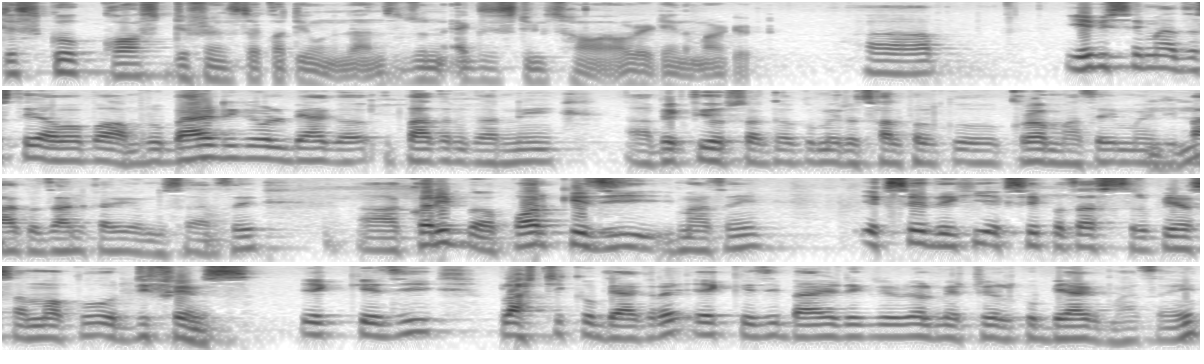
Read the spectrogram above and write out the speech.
त्यसको कस्ट डिफ्रेन्स चाहिँ कति हुन जान्छ जुन एक्जिस्टिङ छ अलरेडी इन द मार्केट यो विषयमा जस्तै अब हाम्रो बायोडिग्रेडेबल ब्याग उत्पादन गर्ने व्यक्तिहरूसँगको मेरो छलफलको क्रममा चाहिँ मैले पाएको जानकारी अनुसार चाहिँ करिब पर केजीमा चाहिँ एक सयदेखि एक सय पचास रुपियाँसम्मको डिफ्रेन्स एक केजी प्लास्टिकको ब्याग र एक केजी बायोडिग्रेडेबल मेटेरियलको ब्यागमा चाहिँ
